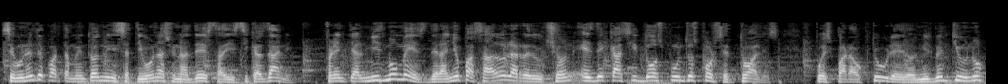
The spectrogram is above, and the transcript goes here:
según el Departamento Administrativo Nacional de Estadísticas DANE. Frente al mismo mes del año pasado, la reducción es de casi dos puntos porcentuales, pues para octubre de 2021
